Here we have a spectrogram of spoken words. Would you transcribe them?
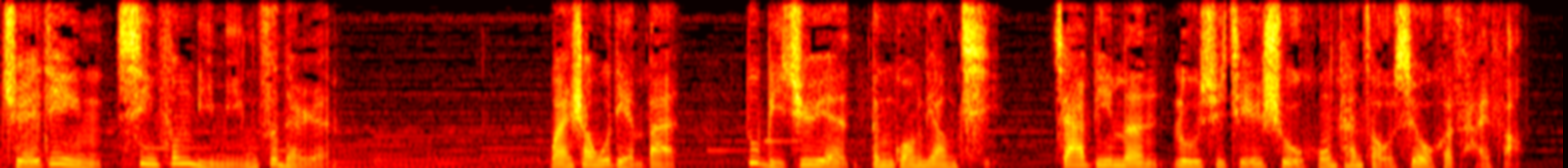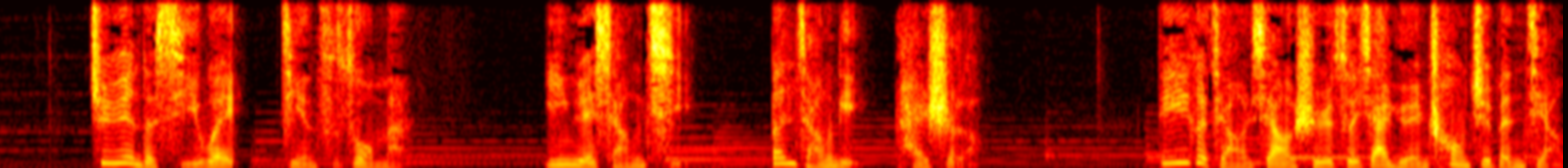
决定信封里名字的人。晚上五点半，杜比剧院灯光亮起，嘉宾们陆续结束红毯走秀和采访，剧院的席位渐次坐满，音乐响起，颁奖礼开始了。第一个奖项是最佳原创剧本奖，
